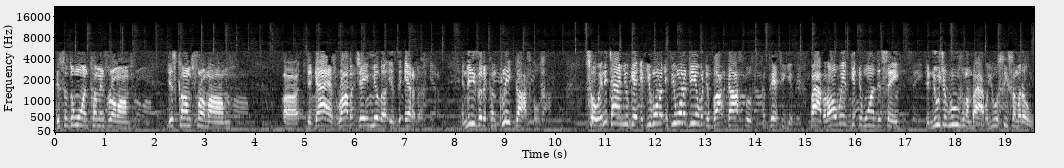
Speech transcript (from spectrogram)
This is the one coming from, um, this comes from, um, uh, the guy is Robert J. Miller is the editor. And these are the complete gospels. So anytime you get, if you want to, if you want to deal with the gospels to compare to your Bible, always get the ones that say the New Jerusalem Bible. You will see some of those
